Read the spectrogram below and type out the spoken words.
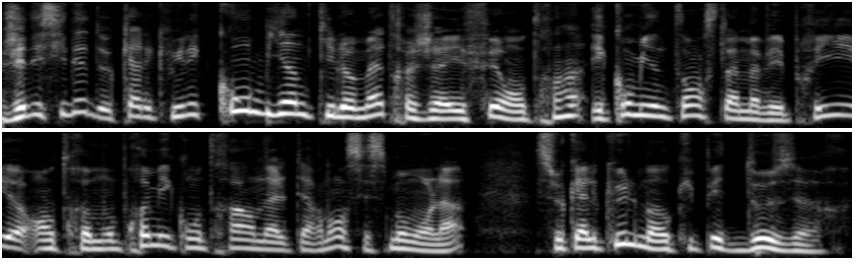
J'ai décidé de calculer combien de kilomètres j'avais fait en train et combien de temps cela m'avait pris entre mon premier contrat en alternance et ce moment-là. Ce calcul m'a occupé deux heures.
